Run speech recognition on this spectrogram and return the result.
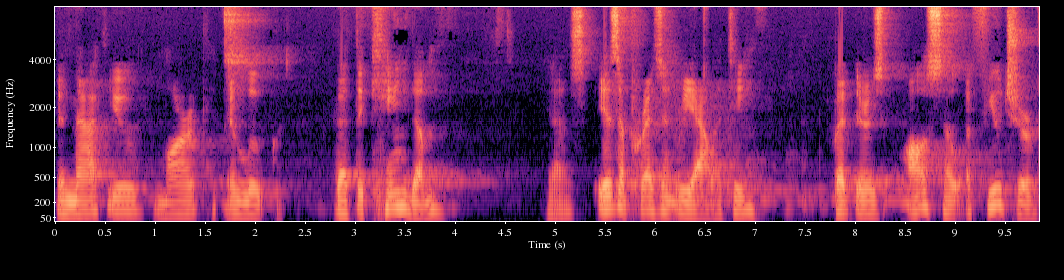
in Matthew, Mark, and Luke that the kingdom, yes, is a present reality, but there's also a future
